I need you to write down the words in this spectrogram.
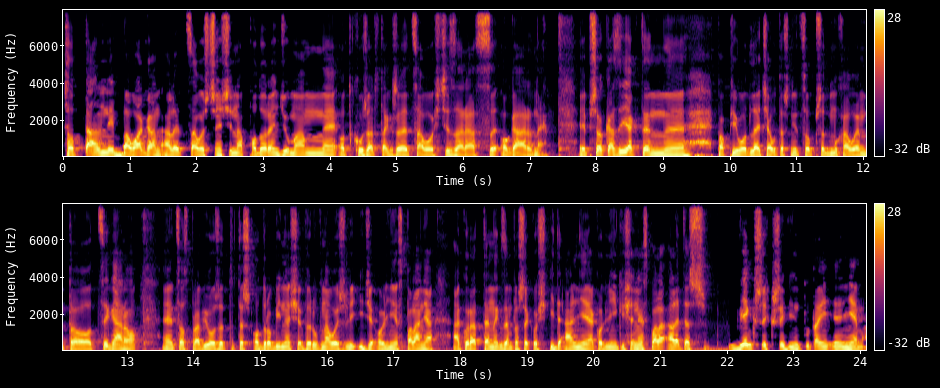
totalny bałagan, ale całe szczęście na podorędziu mam e, odkurzacz, także całość zaraz ogarnę. E, Przy okazji, jak ten e, popiół odleciał, też nieco przedmuchałem to cygaro, co sprawiło, że to też odrobinę się wyrównało, jeżeli idzie o linię spalania. Akurat ten egzemplarz jakoś idealnie jak od linijki się nie spala, ale też większych krzywin tutaj e, nie ma.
